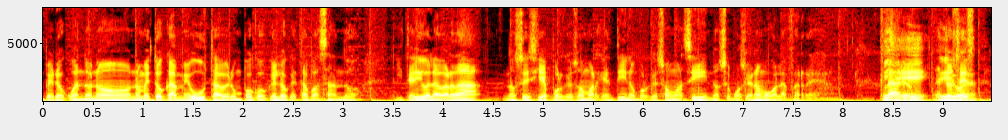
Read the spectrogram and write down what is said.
pero cuando no, no me toca me gusta ver un poco qué es lo que está pasando. Y te digo la verdad, no sé si es porque somos argentinos, porque somos así, nos emocionamos con la Ferrer. Claro. Sí, Y Entonces bueno,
